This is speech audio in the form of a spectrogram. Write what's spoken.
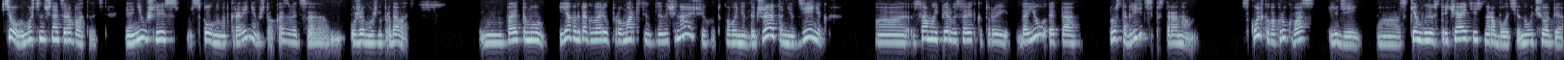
Все, вы можете начинать зарабатывать. И они ушли с, с полным откровением, что, оказывается, уже можно продавать. Поэтому я, когда говорю про маркетинг для начинающих, вот у кого нет бюджета, нет денег, а, самый первый совет, который даю, это просто оглядитесь по сторонам. Сколько вокруг вас людей, а, с кем вы встречаетесь на работе, на учебе,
